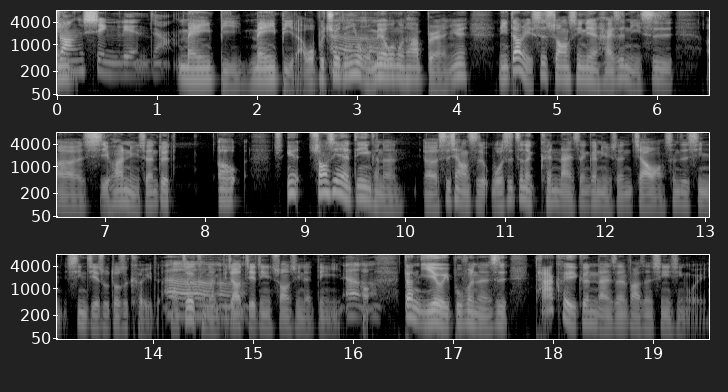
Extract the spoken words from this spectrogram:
双性恋这样。Maybe maybe 啦，我不确定，因为我没有问过他本人。因为你到底是双性恋还是你是呃喜欢女生？对，哦，因为双性恋的定义可能。呃，是像是我是真的跟男生跟女生交往，甚至性性接触都是可以的，哦，这个可能比较接近双性的定义，哦，但也有一部分人是他可以跟男生发生性行为，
